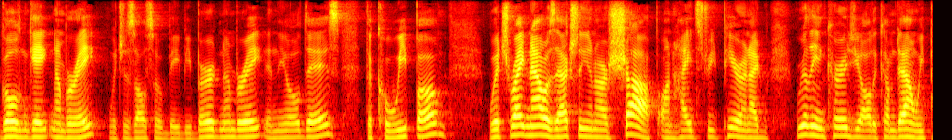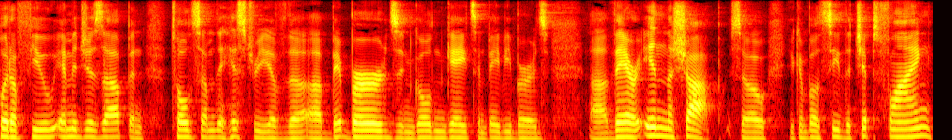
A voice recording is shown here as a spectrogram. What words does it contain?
Golden Gate number eight, which is also Baby Bird number eight in the old days, the Coipo, which right now is actually in our shop on Hyde Street Pier. And I'd really encourage you all to come down. We put a few images up and told some of the history of the uh, birds and Golden Gates and baby birds uh, there in the shop. So you can both see the chips flying.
